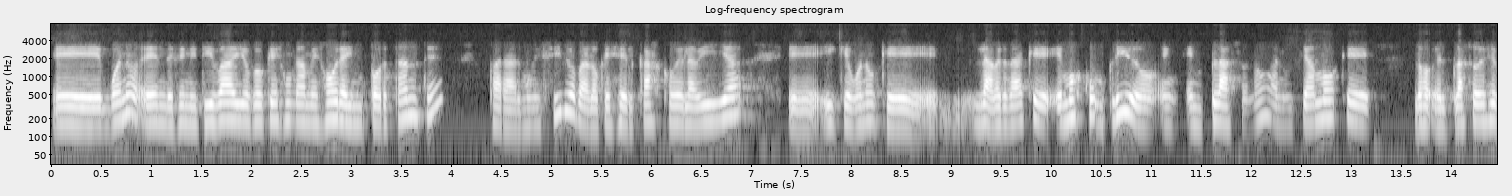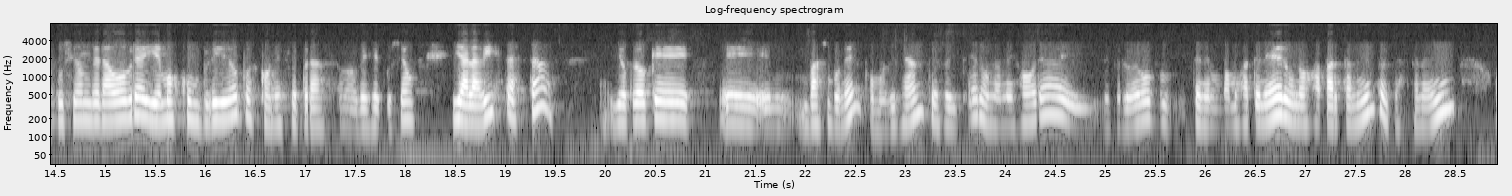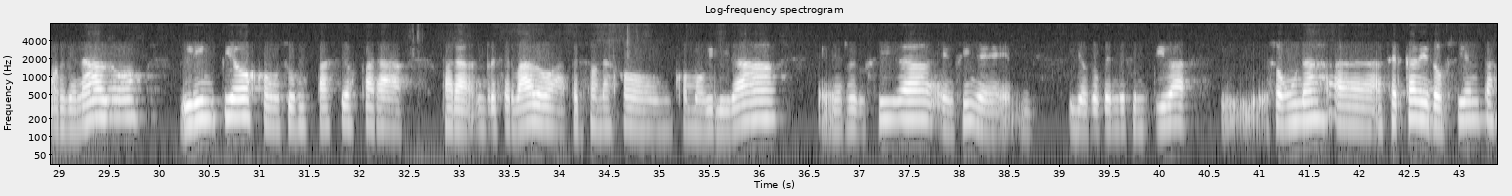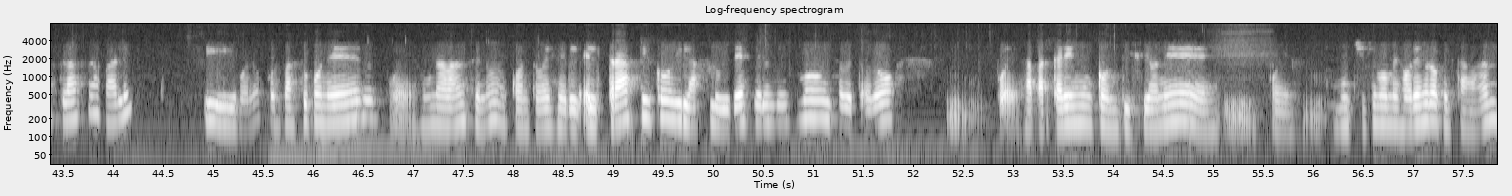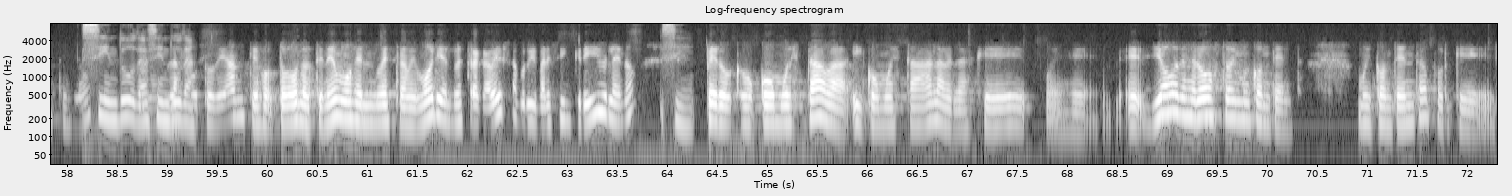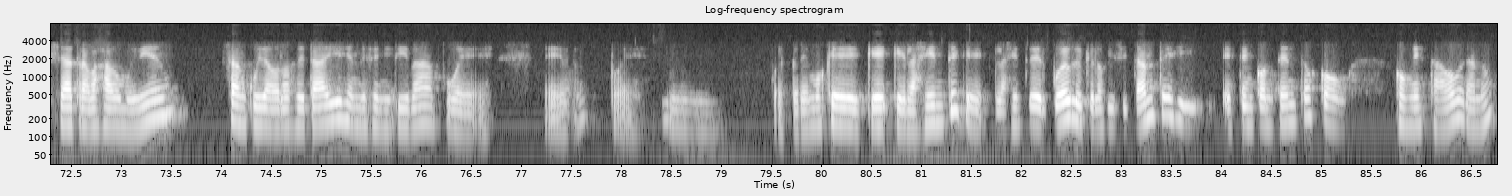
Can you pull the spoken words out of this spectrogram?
Eh, bueno, en definitiva yo creo que es una mejora importante para el municipio, para lo que es el casco de la villa eh, y que bueno, que la verdad que hemos cumplido en, en plazo, ¿no? Anunciamos que el plazo de ejecución de la obra y hemos cumplido pues con ese plazo de ejecución y a la vista está. Yo creo que eh, va a suponer, como dije antes, reitero, una mejora y desde luego tenemos, vamos a tener unos aparcamientos, ya están ahí, ordenados, limpios, con sus espacios para para reservado a personas con, con movilidad eh, reducida, en fin, eh, yo creo que en definitiva son unas uh, cerca de 200 plazas, ¿vale? Y bueno, pues va a suponer pues un avance, ¿no? En cuanto es el, el tráfico y la fluidez del mismo y sobre todo pues aparcar en condiciones pues muchísimo mejores de lo que estaba antes ¿no? sin duda sin duda. foto de antes o todos lo tenemos en nuestra memoria en nuestra cabeza porque parece increíble no sí. Pero como estaba y como está la verdad es que pues eh, yo desde luego estoy muy contenta. Muy contenta porque se ha trabajado muy bien se han cuidado los detalles y en definitiva pues eh, pues mm, pues esperemos que, que, la gente, que la gente del pueblo y que los visitantes y estén contentos con, con esta obra, ¿no?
